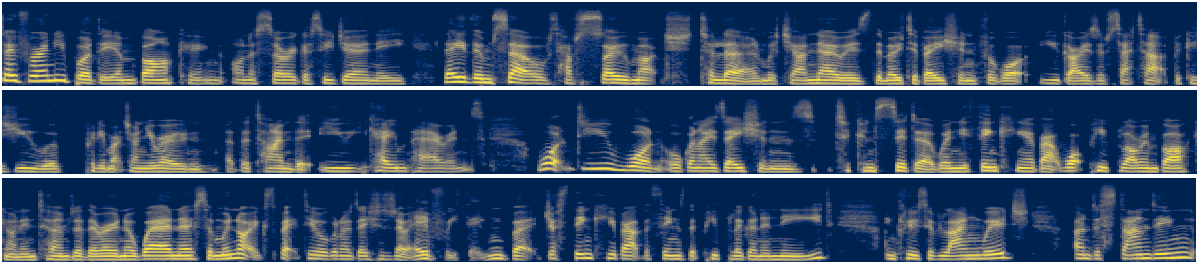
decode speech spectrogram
So, for anybody embarking on a surrogacy journey, they themselves have so much to learn, which I know is the motivation for what you guys have set up because you were pretty much on your own at the time that you became parents. What do you want organizations to consider when you're thinking about what people are embarking on in terms of their own awareness? And we're not expecting organizations to know everything, but just thinking about the things that people are going to need inclusive language, understanding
